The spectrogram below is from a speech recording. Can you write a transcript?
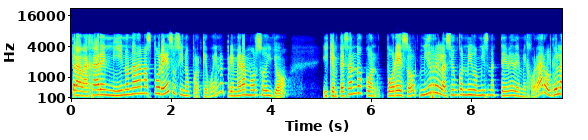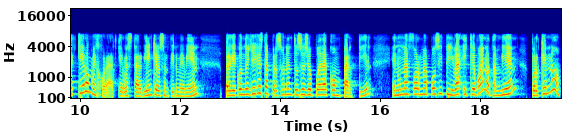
trabajar en mí, no nada más por eso, sino porque, bueno, el primer amor soy yo y que empezando con por eso mi relación conmigo misma debe de mejorar o yo la quiero mejorar, quiero estar bien, quiero sentirme bien, para que cuando llegue esta persona entonces yo pueda compartir en una forma positiva y que bueno, también, ¿por qué no?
